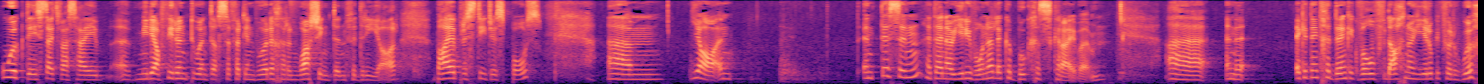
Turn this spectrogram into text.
ook destyds was hy uh, Media 24 se verteenwoordiger in Washington vir 3 jaar. Baie prestigious pos. Ehm um, ja, en intussen het hy nou hierdie wonderlike boek geskrywe. Uh en Ek het net gedink ek wil vandag nou hier op die verhoog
